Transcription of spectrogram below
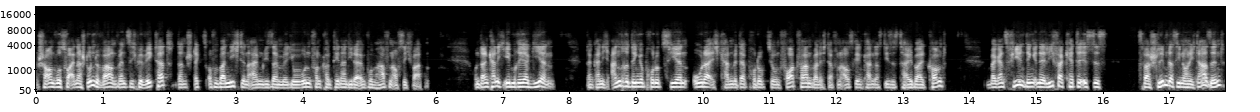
schauen, wo es vor einer Stunde war. Und wenn es sich bewegt hat, dann steckt es offenbar nicht in einem dieser Millionen von Containern, die da irgendwo im Hafen auf sich warten. Und dann kann ich eben reagieren dann kann ich andere Dinge produzieren oder ich kann mit der Produktion fortfahren, weil ich davon ausgehen kann, dass dieses Teil bald kommt. Bei ganz vielen Dingen in der Lieferkette ist es zwar schlimm, dass sie noch nicht da sind,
